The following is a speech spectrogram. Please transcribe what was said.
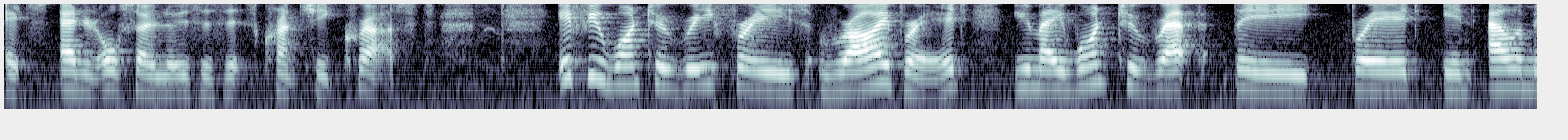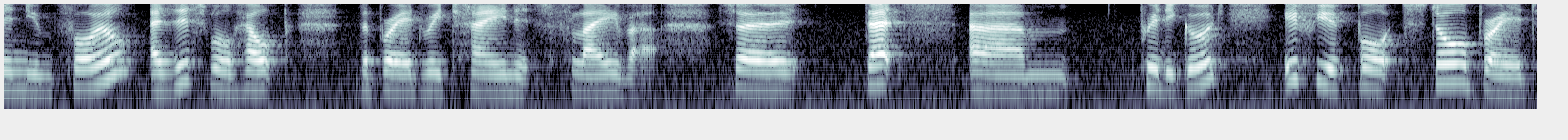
it's and it also loses its crunchy crust. If you want to refreeze rye bread, you may want to wrap the bread in aluminium foil, as this will help the bread retain its flavour. So that's um, pretty good. If you've bought store bread,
